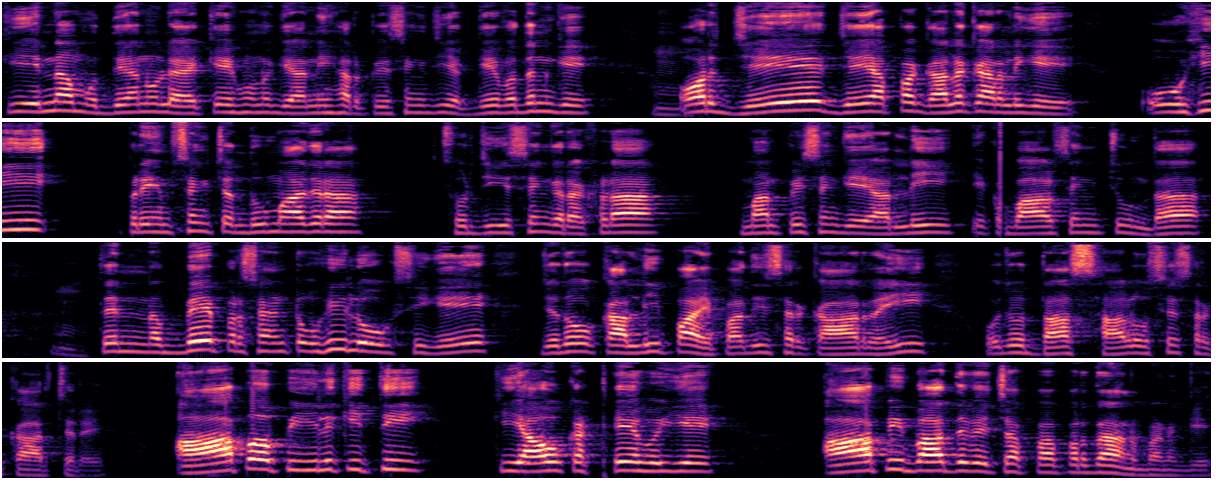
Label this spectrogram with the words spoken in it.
ਕਿ ਇਹਨਾਂ ਮੁੱਦਿਆਂ ਨੂੰ ਲੈ ਕੇ ਹੁਣ ਗਿਆਨੀ ਹਰਪ੍ਰੀਤ ਸਿੰਘ ਜੀ ਅੱਗੇ ਵਧਣਗੇ। ਔਰ ਜੇ ਜੇ ਆਪਾਂ ਗੱਲ ਕਰ ਲਈਏ ਉਹੀ ਪ੍ਰੇਮ ਸਿੰਘ ਚੰਦੂ ਮਾਜਰਾ ਸੁਰਜੀਤ ਸਿੰਘ ਰਖੜਾ ਮਨਪ੍ਰੀਤ ਸਿੰਘ ਗਿਆਲੀ ਇਕਬਾਲ ਸਿੰਘ ਝੁੰਦਾ ਤੇ 90% ਉਹੀ ਲੋਕ ਸੀਗੇ ਜਦੋਂ ਅਕਾਲੀ ਭਾਜਪਾ ਦੀ ਸਰਕਾਰ ਰਹੀ ਉਹ ਜੋ 10 ਸਾਲ ਉਸੇ ਸਰਕਾਰ 'ਚ ਰਹੇ। ਆਪ ਅਪੀਲ ਕੀਤੀ ਕਿ ਆਓ ਇਕੱਠੇ ਹੋਈਏ ਆਪ ਹੀ ਬਾਅਦ ਦੇ ਵਿੱਚ ਆਪਾਂ ਪ੍ਰਧਾਨ ਬਣ ਗਏ।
